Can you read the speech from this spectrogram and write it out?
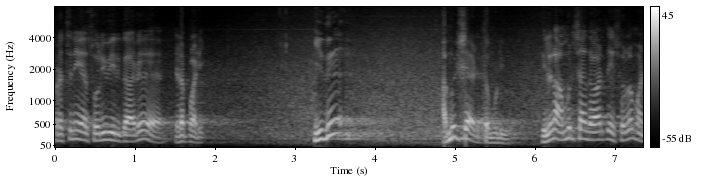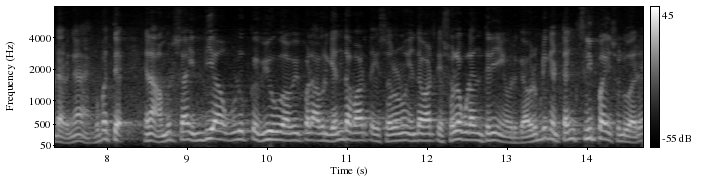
பிரச்சனையை சொருவியிருக்காரு எடப்பாடி. இது அமித்ஷா எடுத்த முடிவு. இல்லைன்னா அமித்ஷா அந்த வார்த்தையை சொல்ல மாட்டாருங்க. ரொம்ப தே ஏன்னா அமித்ஷா இந்தியா முழுக்க வியூ அமைப்பால் அவருக்கு எந்த வார்த்தையை சொல்லணும் எந்த வார்த்தையை சொல்லக்கூடாதுன்னு தெரியுங்க அவருக்கு. அவர் எப்படிங்க டங் ஸ்லிப்பாகி சொல்லுவார்?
